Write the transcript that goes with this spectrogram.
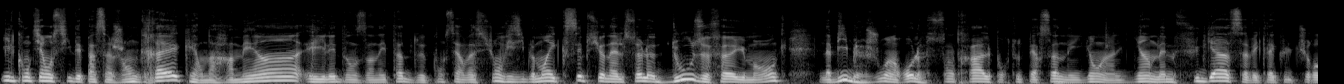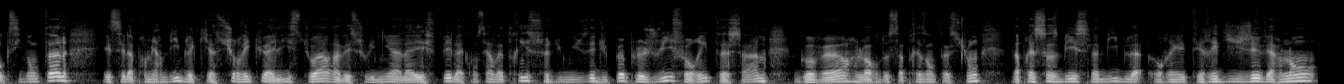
Il contient aussi des passages en grec et en araméen, et il est dans un état de conservation visiblement exceptionnel. Seules 12 feuilles manquent. La Bible joue un rôle central pour toute personne ayant un lien même fugace avec la culture occidentale, et c'est la première Bible qui a survécu à l'histoire, avait souligné à l'AFP la conservatrice du musée du peuple juif, Orit Sham Gover, lors de sa présentation. D'après Sotheby's, la Bible aurait été rédigée vers l'an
